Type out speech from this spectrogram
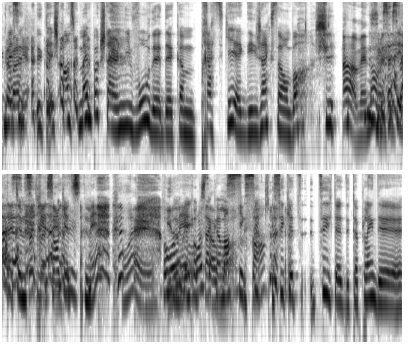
Mais je pense même pas que j'étais à un niveau de, de comme pratiquer avec des gens qui sont bons. Je suis- Ah, mais non, mais ça, c'est peut-être une petite pression que tu te mets. Ouais. Ouais, mais devrait faut que ça commence quelque C'est part. c'est que tu sais, t'as t'as plein de.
